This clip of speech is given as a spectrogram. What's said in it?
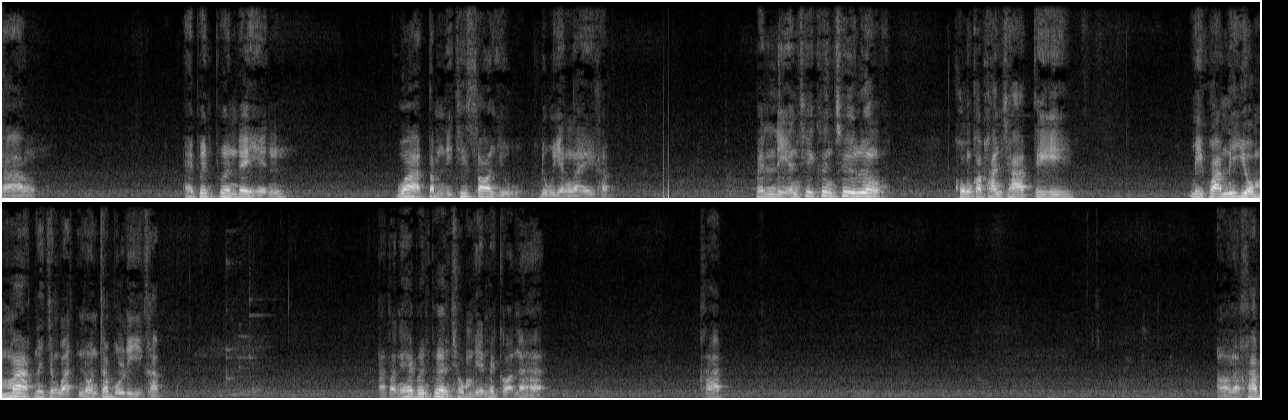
ช้าง ให้เพื่อนๆได้เห็น ว่าตำหนิที่ซ่อนอยู่ดูยังไงครับ เป็นเหรียญที่ขึ้นชื่อเรื่องคงกระพันชาตี มีความนิยมมากในจังหวัดนนทบุรีครับอตอนนี้ให้เพื่อนๆชมเหรียญไปก่อนนะฮะ ครับเอาละครับ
